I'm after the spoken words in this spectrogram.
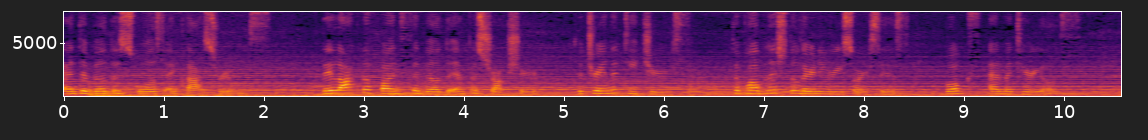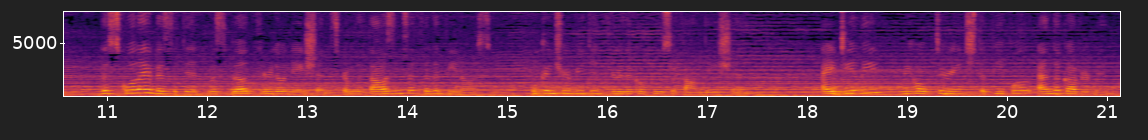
and to build the schools and classrooms. They lack the funds to build the infrastructure, to train the teachers, to publish the learning resources, books, and materials. The school I visited was built through donations from the thousands of Filipinos who contributed through the Kapuso Foundation. Ideally, we hope to reach the people and the government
